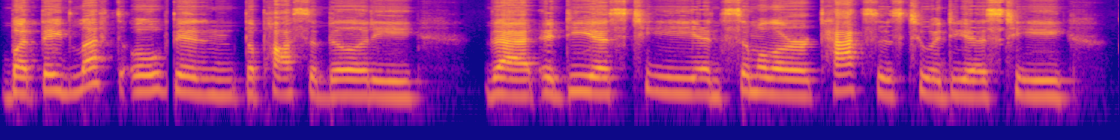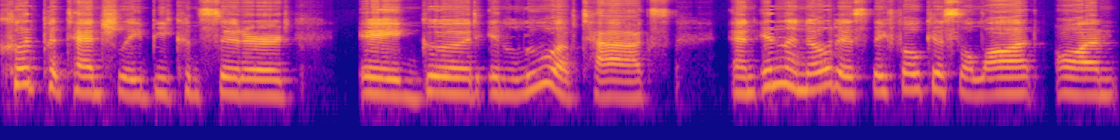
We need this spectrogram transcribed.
But they left open the possibility that a DST and similar taxes to a DST could potentially be considered a good in lieu of tax. And in the notice, they focus a lot on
